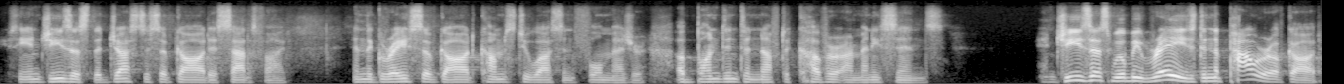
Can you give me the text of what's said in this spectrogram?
You see, in Jesus, the justice of God is satisfied. And the grace of God comes to us in full measure, abundant enough to cover our many sins. And Jesus will be raised in the power of God.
